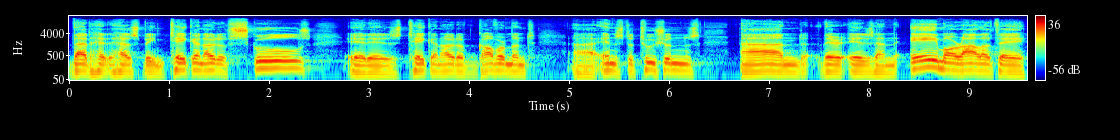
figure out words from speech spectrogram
that has been taken out of schools it is taken out of government uh, institutions, and there is an amorality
